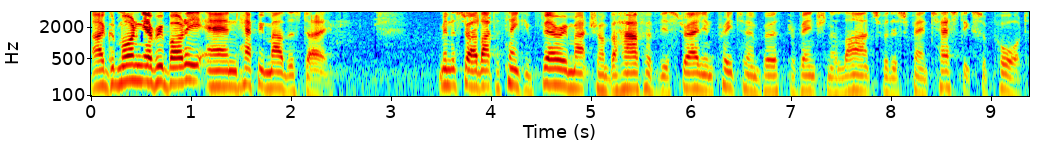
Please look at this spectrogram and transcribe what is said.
Uh, good morning, everybody, and happy Mother's Day. Minister, I'd like to thank you very much on behalf of the Australian Preterm Birth Prevention Alliance for this fantastic support.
